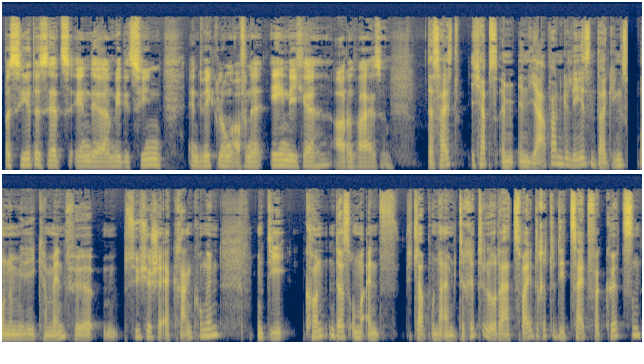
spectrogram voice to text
passiert es jetzt in der Medizinentwicklung auf eine ähnliche Art und Weise. Das heißt, ich habe es in Japan gelesen, da ging es um ein Medikament für psychische Erkrankungen und die konnten das um ein, ich glaube, um einem Drittel oder zwei Drittel die Zeit verkürzen,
